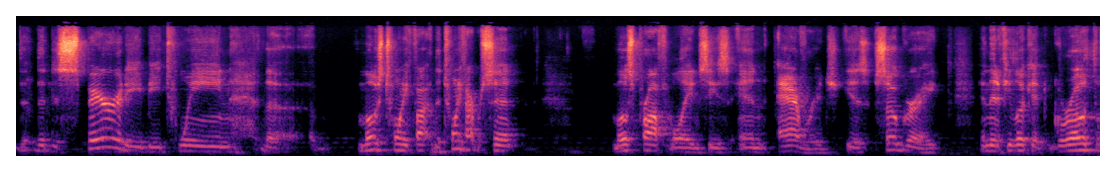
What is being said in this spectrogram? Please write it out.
the, the disparity between the most 25, the 25% most profitable agencies and average is so great. And then if you look at growth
